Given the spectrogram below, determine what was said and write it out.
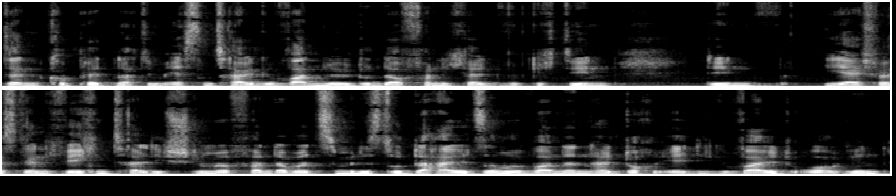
dann komplett nach dem ersten Teil gewandelt und da fand ich halt wirklich den, den, ja, ich weiß gar nicht, welchen Teil ich schlimmer fand, aber zumindest unterhaltsamer waren dann halt doch eher die Gewaltorgien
